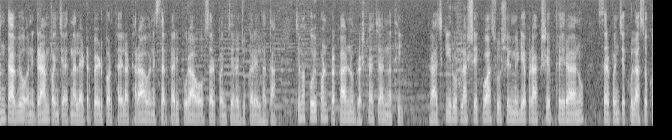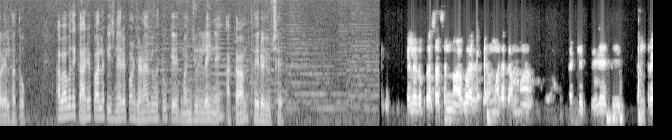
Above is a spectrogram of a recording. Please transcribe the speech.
અંત આવ્યો અને ગ્રામ પંચાયતના લેટરપેડ પર થયેલા ઠરાવ અને સરકારી પુરાવાઓ સરપંચે રજૂ કરેલ હતા, જેમાં કોઈ પણ પ્રકારનો ભ્રષ્ટાચાર નથી. રાજકીય રોટલા શેકવા, સોશિયલ મીડિયા પર આક્ષેપ થઈ રહ્યાનો સરપંચે ખુલાસો કરેલ હતો. આ બાબતે કાર્યપાલક ઇજનેરે પણ જણાવ્યું હતું કે મંજૂરી લઈને આ કામ થઈ રહ્યું છે. પહેલા તો પ્રશાસનનો આભાર કે અમારા ગામમાં આટલી સ્પીડેથી તંત્રએ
